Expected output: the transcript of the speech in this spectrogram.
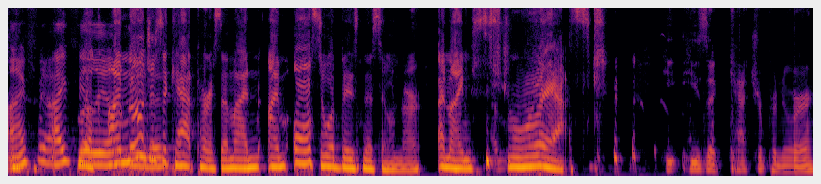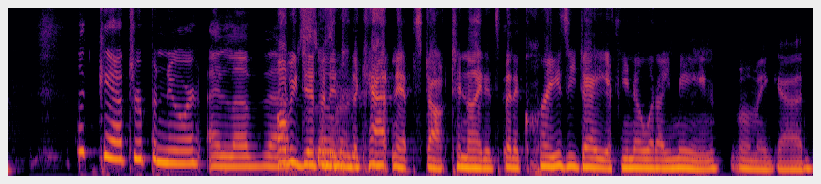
I feel, I feel Look. I'm not just a cat person. I'm I'm also a business owner, and I'm stressed. He, he's a catrepreneur. a catrepreneur. I love that. I'll be dipping so into the catnip stock tonight. It's been a crazy day, if you know what I mean. Oh my god.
